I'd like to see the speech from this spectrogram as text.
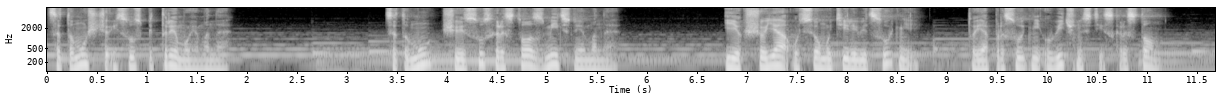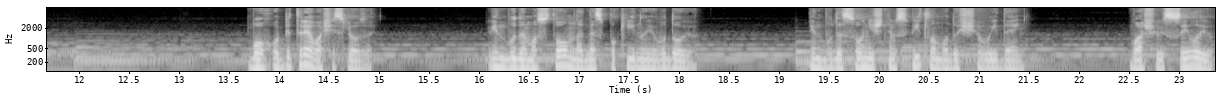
це тому, що Ісус підтримує мене. Це тому, що Ісус Христос зміцнює мене. І якщо я у цьому тілі відсутній, то я присутній у вічності з Христом. Бог обітре ваші сльози. Він буде мостом над неспокійною водою. Він буде сонячним світлом у дощовий день, вашою силою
